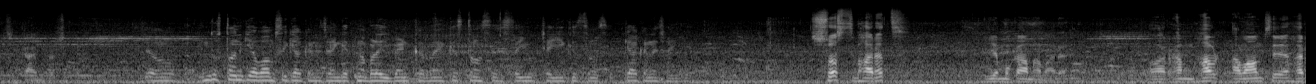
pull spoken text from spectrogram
अच्छी कायम कर सकें। हिंदुस्तान की आवाम से क्या कहना चाहेंगे? इतना बड़ा इवेंट कर रहे हैं किस तरह से सहयोग चाहिए किस तरह से क्या कहना चाहेंगे? स्वस्थ भारत ये मुकाम हमारा है। और हम हर आवाम से हर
